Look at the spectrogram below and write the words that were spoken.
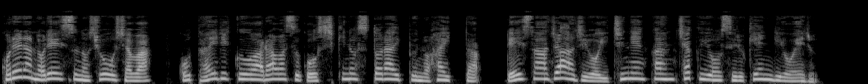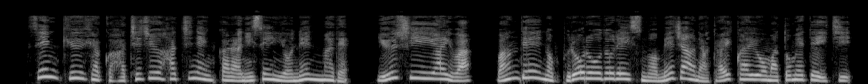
これらのレースの勝者は5大陸を表す5式のストライプの入ったレーサージャージを1年間着用する権利を得る。1988年から2004年まで UCI はワンデーのプロロードレースのメジャーな大会をまとめて1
